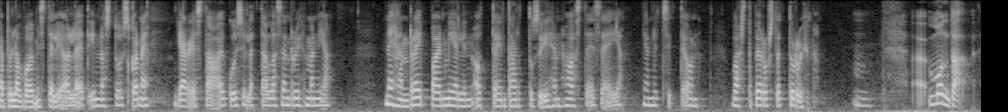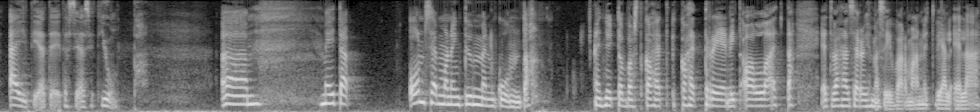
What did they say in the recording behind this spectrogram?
Käpylän voimistelijoille, että innostuisiko ne järjestää aikuisille tällaisen ryhmän. Ja nehän reippain mielin ottein tarttu siihen haasteeseen ja, ja nyt sitten on vasta perustettu ryhmä. Mm. Monta äitiä teitä siellä sitten jumppaa? Ähm, meitä on semmoinen kymmenkunta. Et nyt on vasta kahdet, kahdet treenit alla, että, että vähän se ryhmä siinä varmaan nyt vielä elää.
